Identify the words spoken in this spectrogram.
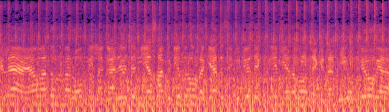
ਕੇ ਲੈ ਆਇਆ ਵਾ ਤੁਹਾਨੂੰ ਮੈਂ ਰੋਹ ਪੀਣ ਲੱਗਾ, ਇਹਦੇ ਵਿੱਚ ਮੀਆਂ ਸਾਹਿਬ ਵੀਡੀਓ ਬਣਾਉਣ ਲੱਗਿਆ ਤੁਸੀਂ ਵੀਡੀਓ ਦੇਖਣੀ ਹੈ, ਮੀਆਂ ਸਾਹਿਬ ਬਣਾਉਂਦੇ ਕਿਦਾਂ ਠੀਕ ਓਕੇ ਹੋ ਗਿਆ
